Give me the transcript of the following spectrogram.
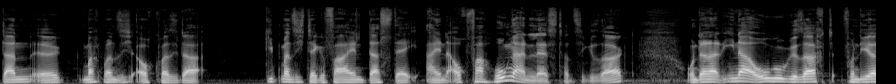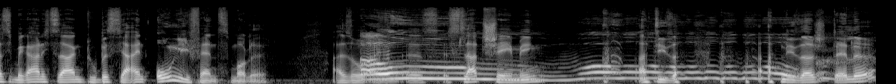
dann äh, macht man sich auch quasi da, gibt man sich der Gefahr hin, dass der einen auch verhungern lässt, hat sie gesagt. Und dann hat Ina Ogu gesagt, von dir lasse ich mir gar nichts sagen, du bist ja ein OnlyFans-Model. Also Oh. ein äh, Slut-Shaming an dieser, an dieser Stelle,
